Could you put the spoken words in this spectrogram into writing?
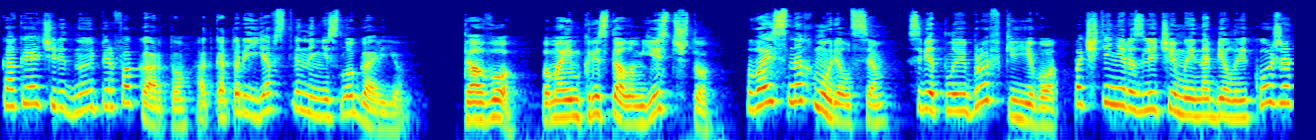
как и очередную перфокарту, от которой явственно несло гарью. «Того! По моим кристаллам есть что?» Вайс нахмурился. Светлые бровки его, почти неразличимые на белой коже,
